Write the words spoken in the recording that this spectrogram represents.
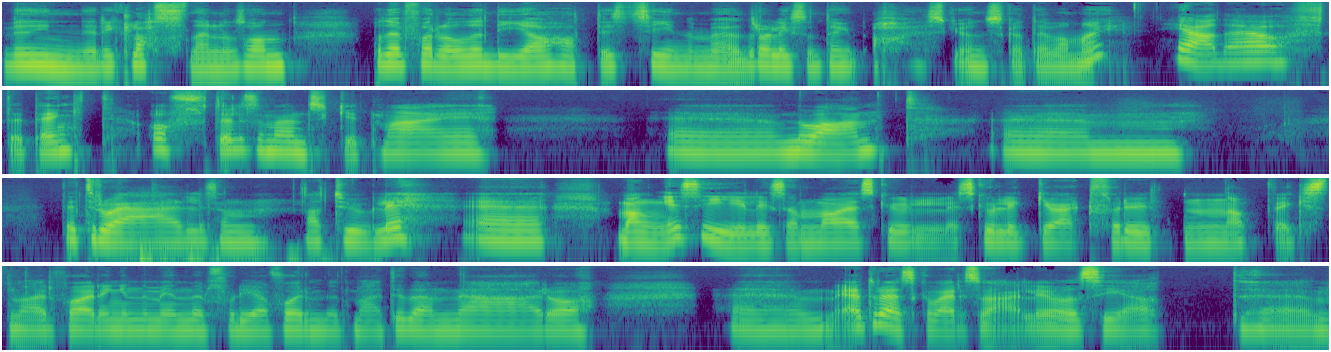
venninner i klassen eller noe sånt, på det forholdet de har hatt til sine mødre, og liksom tenkt åh, jeg skulle ønske at det var meg? Ja, det har jeg ofte tenkt. Ofte liksom ønsket meg eh, noe annet. Um, det tror jeg er liksom naturlig. Eh, mange sier liksom at jeg skulle, skulle, ikke vært foruten oppveksten og erfaringene mine, for de har formet meg til den jeg er, og eh, jeg tror jeg skal være så ærlig og si at eh,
